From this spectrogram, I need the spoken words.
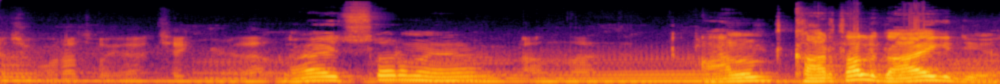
Hacı Murat o ya. Çekmiyor da. Ha hiç sorma ya. Anla anla. Anıl Kartalı daha iyi gidiyor.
